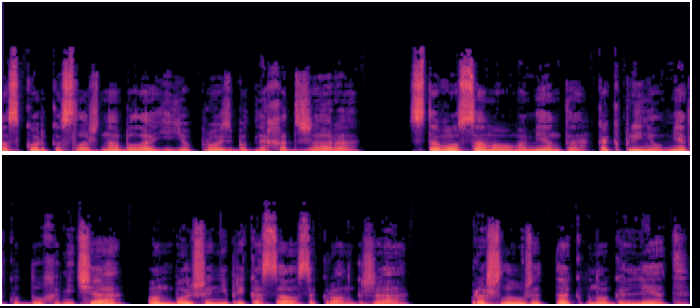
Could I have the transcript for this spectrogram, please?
насколько сложна была ее просьба для Хаджара. С того самого момента, как принял метку духа меча, он больше не прикасался к Ронгжа. Прошло уже так много лет.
